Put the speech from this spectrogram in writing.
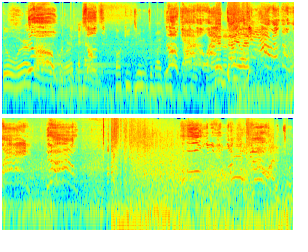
Dude, where No! where the hell? Salty. Fuck these units about to. No, get out of the way. Get Tyler! Get out of the way. No. Oh, you hit Lucky. No. It took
